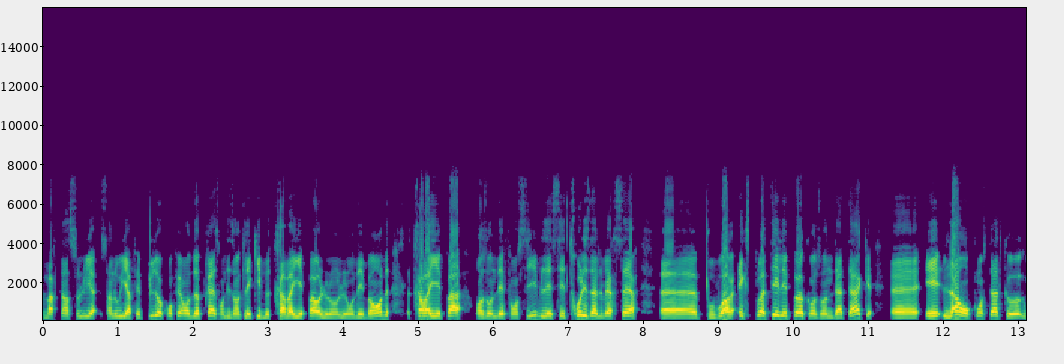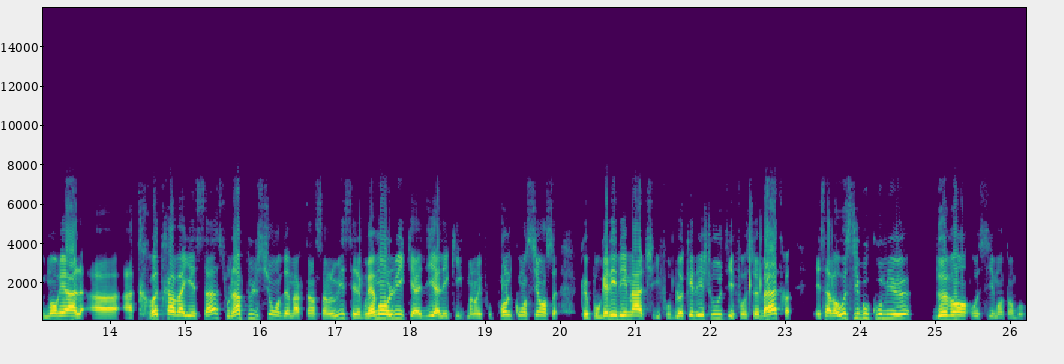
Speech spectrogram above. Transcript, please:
Martin Saint-Louis a fait plusieurs conférences de presse en disant que l'équipe ne travaillait pas le, long des bandes, ne travaillait pas en zone défensive, laissait trop les adversaires pouvoir exploiter l'époque en zone d'attaque. et là, on constate que Montréal a retravaillé ça sous l'impulsion de Martin Saint-Louis c'est vraiment lui qui a dit à l'équipe maintenant il faut prendre conscience que pour gagner des matchs, il faut bloquer des shoots, il faut se battre. Et ça va aussi beaucoup mieux devant aussi Montembeau.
